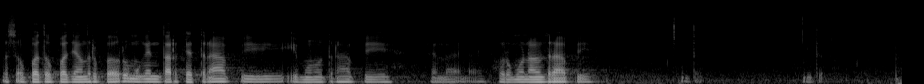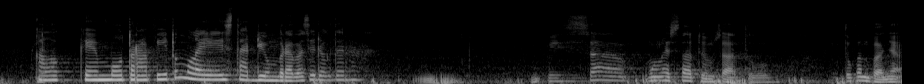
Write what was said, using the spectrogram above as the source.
terus obat-obat yang terbaru mungkin target terapi imunoterapi dan lain-lain hormonal terapi gitu. gitu. Kalau kemoterapi itu mulai stadium berapa sih dokter bisa mulai stadium satu itu kan banyak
